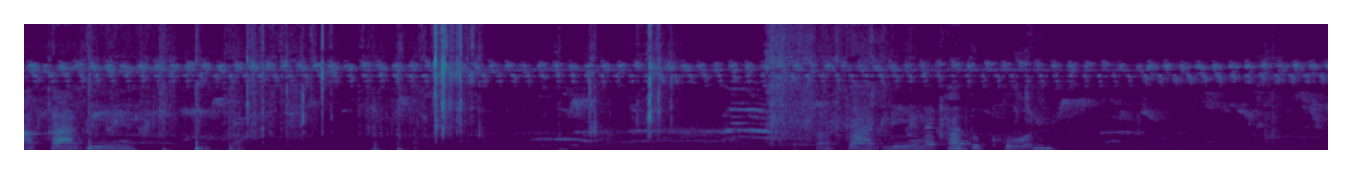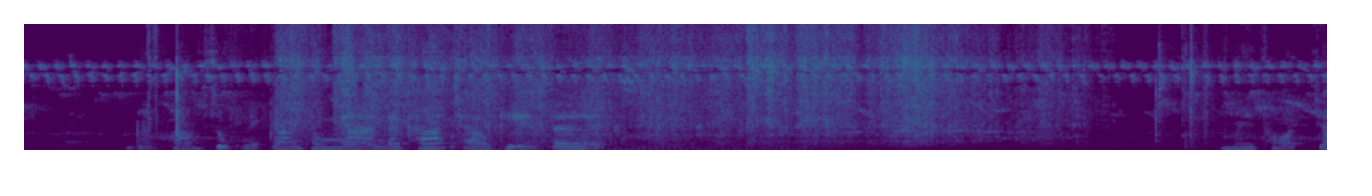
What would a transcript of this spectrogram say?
อากาศดี อากาศดีนะคะทุกคนมีความสุขในการทำงานนะคะ ชาวครีเอเตอร์ ไม่ถอดใจ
